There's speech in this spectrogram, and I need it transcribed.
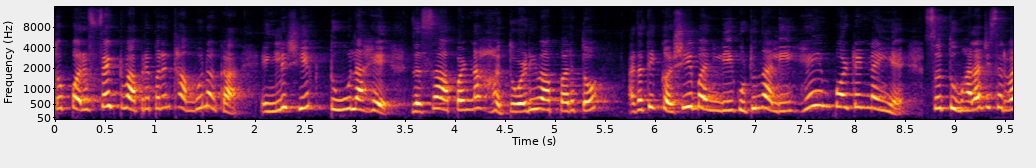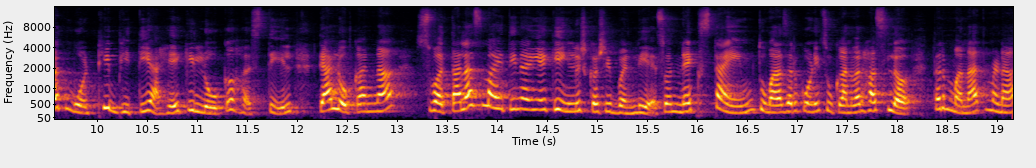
तो परफेक्ट वापरेपर्यंत थांबू नका. इंग्लिश ही एक टूल आहे. जसं आपण ना हतोडी वापरतो. आता ती कशी बनली कुठून आली हे इम्पॉर्टंट नाही आहे सो तुम्हाला जी सर्वात मोठी भीती आहे की लोक हसतील त्या लोकांना स्वतःलाच माहिती नाही आहे की इंग्लिश कशी बनली आहे. सो नेक्स्ट टाईम तुम्हाला जर कोणी चुकांवर हसलं तर मनात म्हणा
